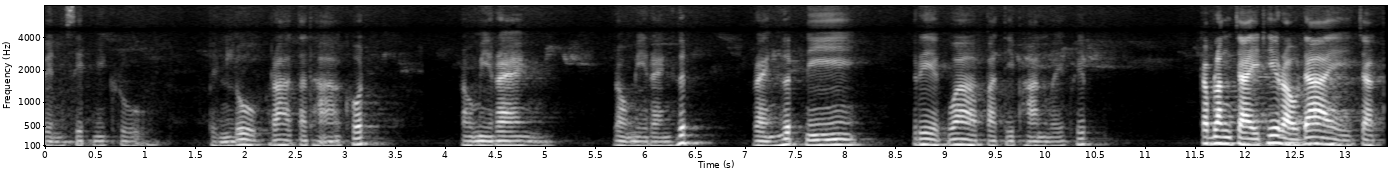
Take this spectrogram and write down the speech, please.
เป็นสิทธิ์มีครู เป็นลูกพระตถาคต เรามีแรง เรามีแรงฮึด แรงฮึดนี้เรียกว่าปฏิพานไหวพริบ กำลังใจที่เราได้จากป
